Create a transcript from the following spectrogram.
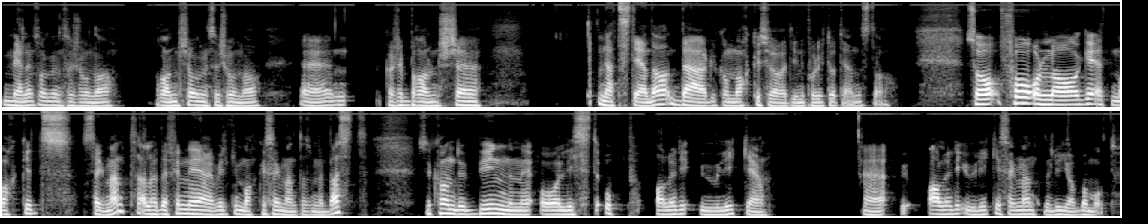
medlemsorganisasjoner, bransjeorganisasjoner, kanskje bransjenettsteder der du kan markedsføre dine produkter og tjenester. Så for å lage et markedssegment, eller definere hvilke markedssegmenter som er best, så kan du begynne med å liste opp alle de ulike, eh, alle de ulike segmentene du jobber mot.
